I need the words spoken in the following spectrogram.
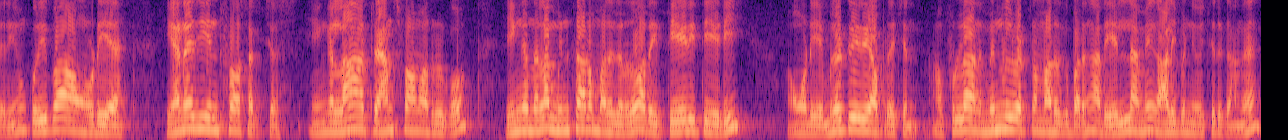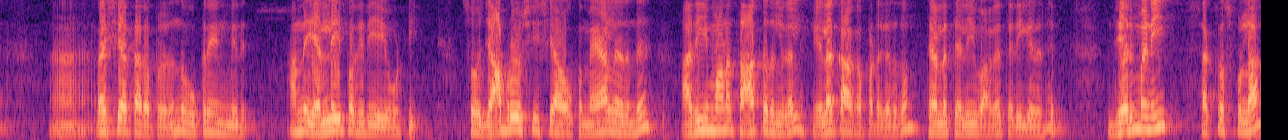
தெரியும். குறிப்பாக அவங்களுடைய எனர்ஜி இன்ஃப்ராஸ்ட்ரக்சர்ஸ் எங்கெல்லாம் டிரான்ஸ்ஃபார்மர் இருக்கோ எங்கெங்கெல்லாம் மின்சாரம் வருகிறதோ அதை தேடி தேடி அவங்களுடைய மிலிட்டரி ஆப்ரேஷன் ஃபுல்லாக அந்த மின்னல் வெட்டின மாதிரி இருக்குது பாருங்கள் அதை எல்லாமே காலி பண்ணி வச்சுருக்காங்க. ரஷ்யா தரப்பிலிருந்து உக்ரைன் மீது அந்த எல்லை பகுதியை ஒட்டி. ஸோ ஜாப்ரோஷிஷியாவுக்கு மேலிருந்து அதிகமான தாக்குதல்கள் இலக்காக்கப்படுகிறதும் தெள்ள தெளிவாக தெரிகிறது. ஜெர்மனி சக்ஸஸ்ஃபுல்லாக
